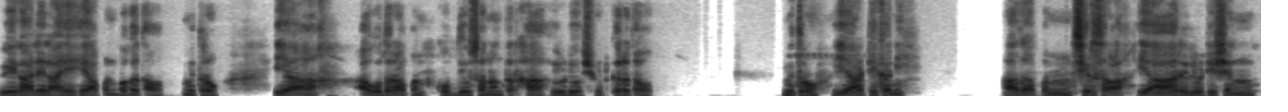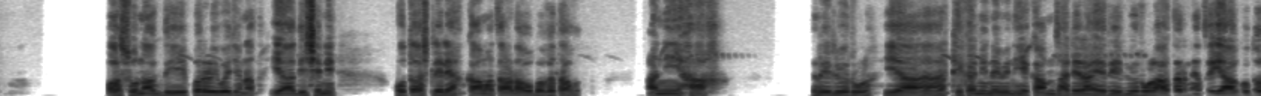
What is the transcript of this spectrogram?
वेग आलेला आहे हे आपण बघत आहोत. मित्र या अगोदर आपण खूप दिवसानंतर हा व्हिडिओ शूट करत आहोत. मित्र या ठिकाणी आज आपण शिरसाळा या रेल्वे स्टेशनपासून अगदी परळी वैजनाथ या दिशेने होत असलेल्या कामाचा आढावा बघत आहोत. आणि हा रेल्वे रुळ या ठिकाणी नवीन हे काम झालेलं आहे. रेल्वे रुळ आतरण्याचं या अगोदर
